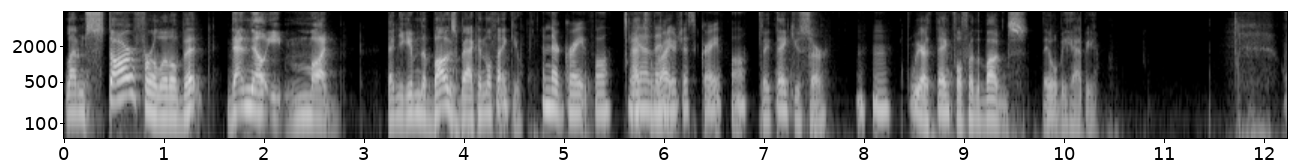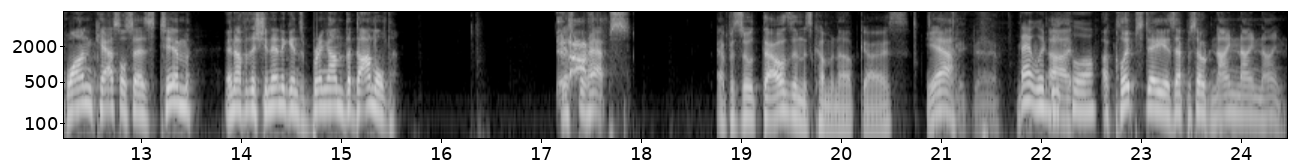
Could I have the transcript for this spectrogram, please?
let them starve for a little bit. Then they'll eat mud. Then you give them the bugs back, and they'll thank you. And they're grateful. Yeah, then right. you're just grateful. Say, "Thank you, sir. Mm-hmm. We are thankful for the bugs. They will be happy." Juan Castle says, "Tim, enough of the shenanigans. Bring on the Donald." Yes, perhaps. Episode thousand is coming up, guys. Yeah. Big damn. That would be Uh, cool. Eclipse Day is episode 999.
